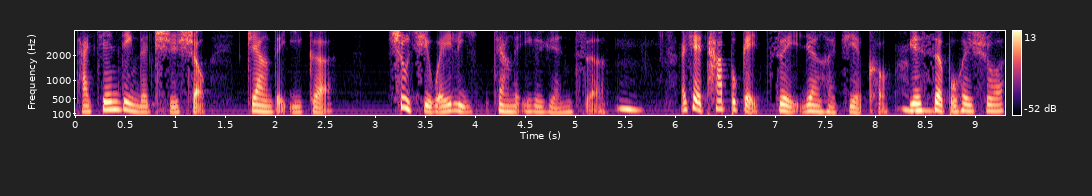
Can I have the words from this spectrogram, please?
他坚定的持守这样的一个竖起为礼这样的一个原则，嗯，而且他不给罪任何借口。嗯、约瑟不会说。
